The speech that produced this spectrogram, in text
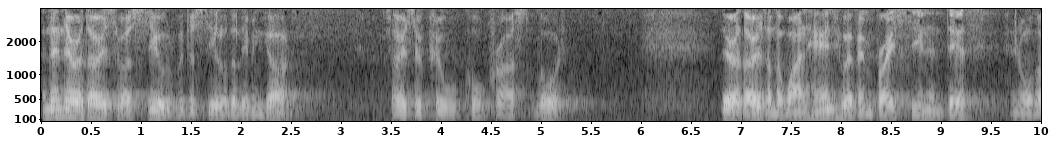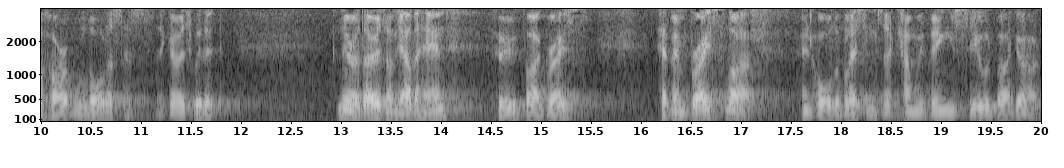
And then there are those who are sealed with the seal of the living God, those who call, Christ Lord. There are those on the one hand who have embraced sin and death and all the horrible lawlessness that goes with it. And there are those, on the other hand, who, by grace, have embraced life and all the blessings that come with being sealed by God.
